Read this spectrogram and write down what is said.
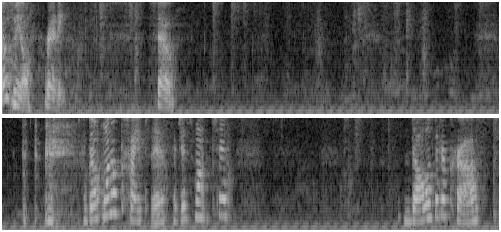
oatmeal ready. So, I don't want to pipe this. I just want to dollop it across.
